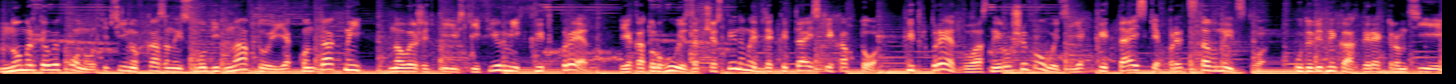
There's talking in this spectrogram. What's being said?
Номер телефону, офіційно вказаний Слобіднафтою як контактний, належить київській фірмі Китпред, яка торгує запчастинами для китайських авто. Китпред, власне, розшифровується як китайське представництво. У довідниках директором цієї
